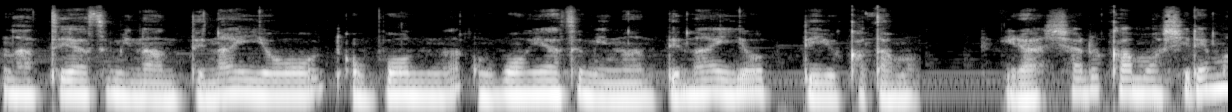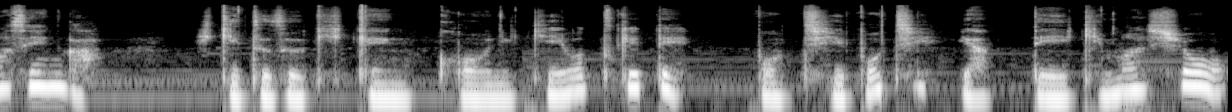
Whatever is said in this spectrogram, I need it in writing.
夏休みなんてないよ、お盆、お盆休みなんてないよっていう方もいらっしゃるかもしれませんが、引き続き健康に気をつけて、ぼちぼちやっていきましょう。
